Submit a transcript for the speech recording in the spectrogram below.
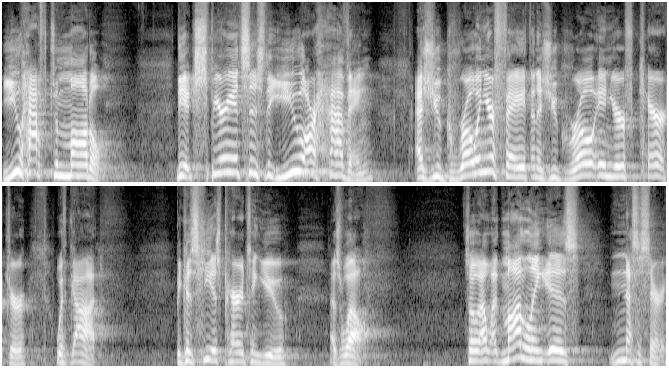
You have to model the experiences that you are having as you grow in your faith and as you grow in your character with God, because He is parenting you as well. So, uh, modeling is necessary.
